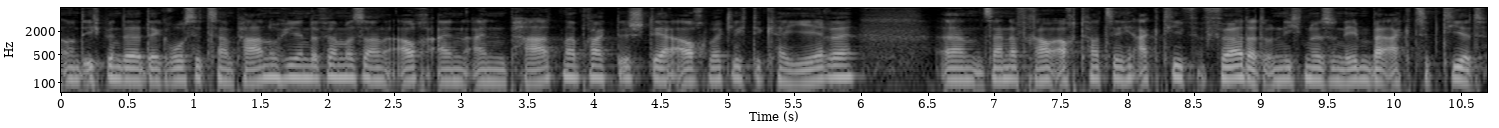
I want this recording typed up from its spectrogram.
und ich bin der, der große Zampano hier in der Firma, sondern auch ein, ein Partner praktisch, der auch wirklich die Karriere ähm, seiner Frau auch tatsächlich aktiv fördert und nicht nur so nebenbei akzeptiert.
